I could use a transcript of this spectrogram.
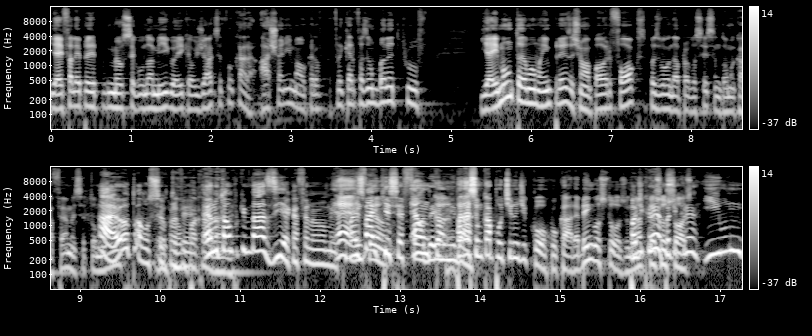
E aí falei para meu segundo amigo aí, que é o Jacques, ele falou, cara, acho animal. Quero, eu falei, quero fazer um bulletproof. E aí montamos uma empresa, chama Power Focus. Depois vou mandar para você, você não toma café, mas você toma... Ah, um. eu tomo o seu Eu pra ver. pra eu não tomo porque me dá azia café normalmente. É, mas vai então, que esse é é foda um e ca- me dá. Parece um cappuccino de coco, cara. É bem gostoso. Pode não é crer, sou pode sócio. crer. E um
